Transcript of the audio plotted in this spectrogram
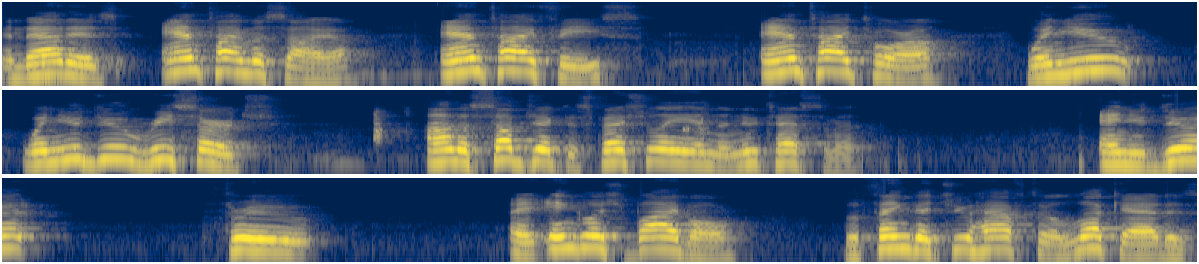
And that is anti Messiah, anti feast, anti Torah. When you when you do research on a subject, especially in the New Testament, and you do it through a English Bible, the thing that you have to look at is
